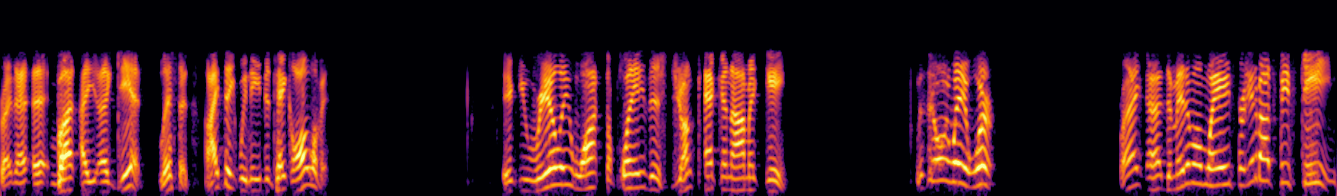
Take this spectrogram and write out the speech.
Right? Uh, uh, But again, listen, I think we need to take all of it. If you really want to play this junk economic game, it's the only way it works. Right? Uh, the minimum wage, forget about 15.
